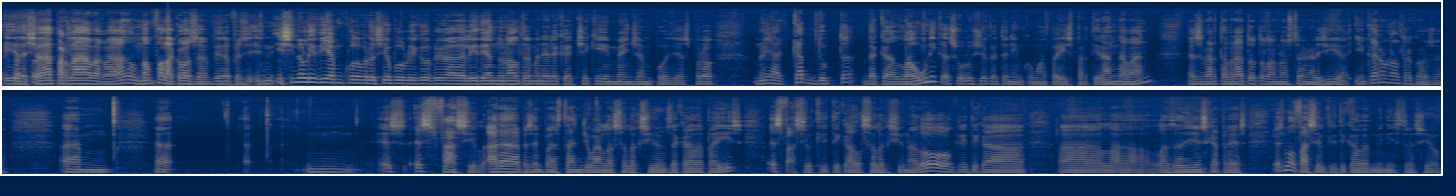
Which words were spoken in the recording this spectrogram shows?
i deixar de parlar, a vegades el nom fa la cosa. Mira, pues, i, I si no li diem col·laboració público-privada, li diem d'una altra manera que aixequi menys ampolles. Però no hi ha cap dubte de que l'única solució que tenim com a país per tirar endavant és vertebrar tota la nostra energia. I encara una altra cosa. Um, uh, Mm, és, és fàcil. Ara, per exemple, estan jugant les seleccions de cada país. És fàcil criticar el seleccionador o criticar uh, la, les decisions que ha pres. És molt fàcil criticar l'administració.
